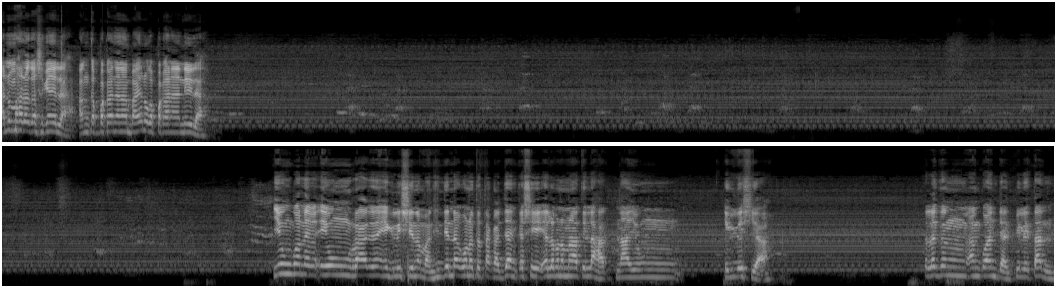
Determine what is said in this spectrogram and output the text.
Ano mahalaga sa kanila? Ang kapakanan ng bayan o kapakanan nila? Yung yung rally ng iglesia naman, hindi na ako nagtataka diyan kasi alam naman natin lahat na yung iglesia talagang ang kuan diyan pilitan.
